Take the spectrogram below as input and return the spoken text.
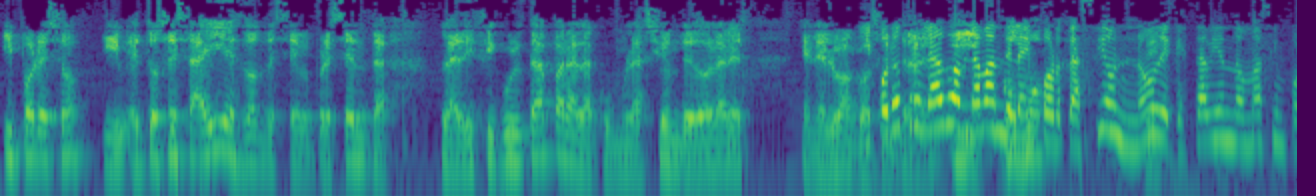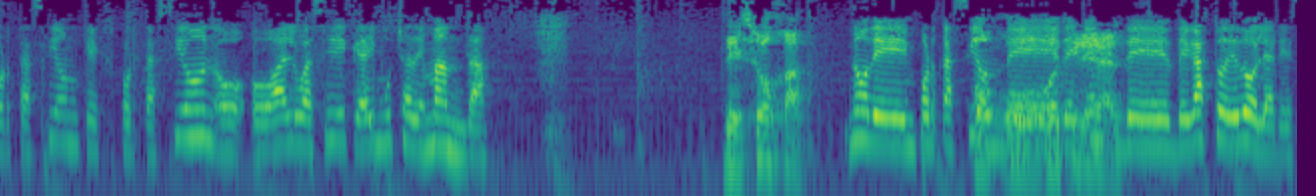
y por eso, y entonces ahí es donde se presenta la dificultad para la acumulación de dólares en el Banco y por otro lado hablaban de la importación, ¿no? De que está habiendo más importación que exportación o, algo así, de que hay mucha demanda. ¿De soja? No, de importación, de, de, gasto de dólares,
